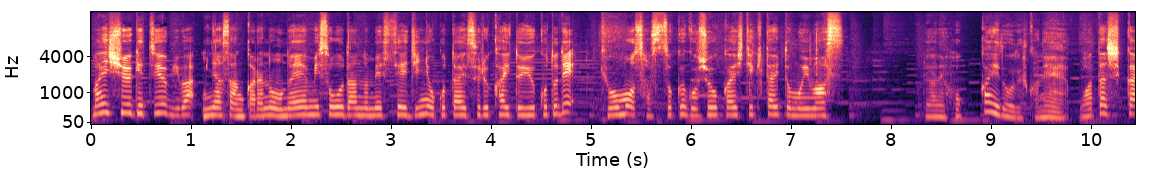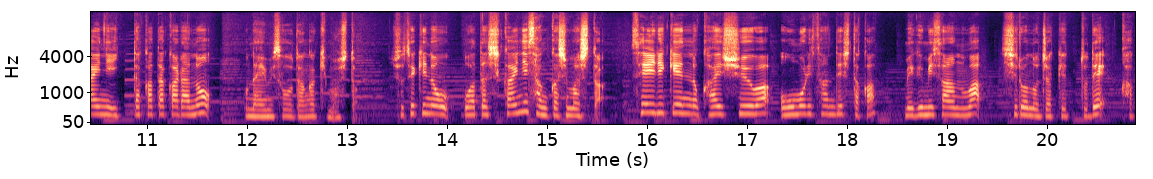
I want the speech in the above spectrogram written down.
毎週月曜日は皆さんからのお悩み相談のメッセージにお答えする回ということで今日も早速ご紹介していきたいと思います。これはね北海道ですかね。お渡し会に行った方からのお悩み相談が来ました。書籍のお渡し会に参加しました。整理券の回収は大森さんでしたか？めぐみさんは白のジャケットでかっ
